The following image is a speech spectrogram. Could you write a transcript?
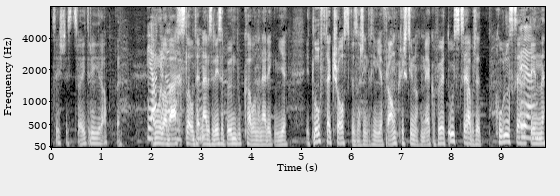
was ist das, 2, 3 Rappen? Ja, einmal genau. wechseln und hat dann ein riesen Bündel gehabt, das er dann irgendwie in die Luft hat geschossen, was wahrscheinlich irgendwie ein Frank ist und mega viel ausgesehen, aber es hat cool ausgesehen Ja. drinnen,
